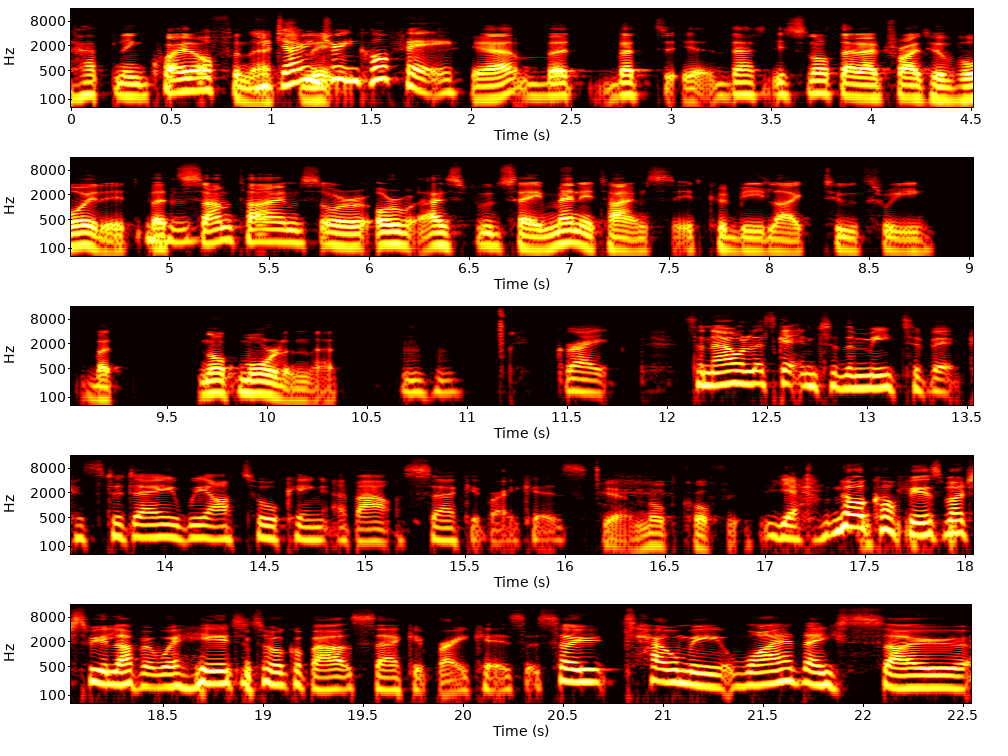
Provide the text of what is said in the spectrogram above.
happening quite often. You actually. don't drink coffee. Yeah, but but uh, that it's not that I try to avoid it, but mm-hmm. sometimes, or or I would say many times, it could be like two, three, but not more than that. Mm-hmm. Great. So now let's get into the meat of it because today we are talking about circuit breakers. Yeah, not coffee. Yeah, not coffee. As much as we love it, we're here to talk about circuit breakers. So tell me, why are they so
